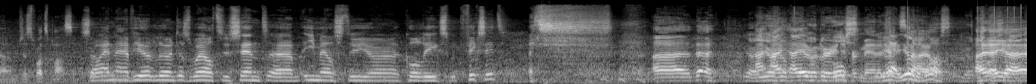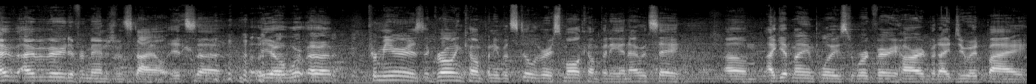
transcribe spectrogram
um, just what's possible. So, and have you learned as well to send um, emails to your colleagues with fix it? Uh, that, Yeah, I, you're I, the- I have a very boss. different management Yeah, you're style. boss. You're the I, I- boss. yeah, I have, I have a very different management style. It's uh, you know, we're, uh, Premiere is a growing company, but still a very small company, and I would say um, I get my employees to work very hard, but I do it by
